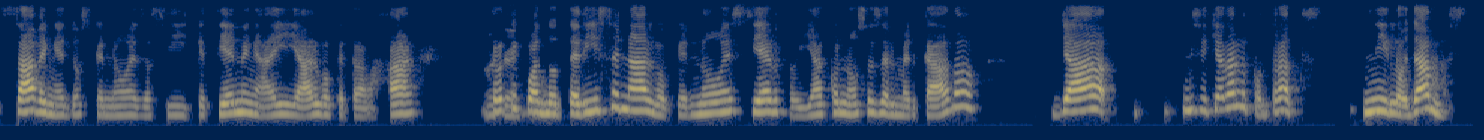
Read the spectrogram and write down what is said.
saben ellos que no es así, que tienen ahí algo que trabajar Creo que cuando te dicen algo que no es cierto, ya conoces el mercado, ya ni siquiera lo contratas, ni lo llamas.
